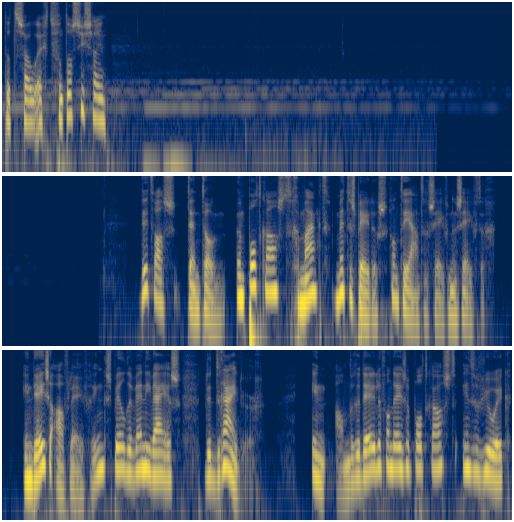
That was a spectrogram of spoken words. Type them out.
dat zou echt fantastisch zijn. Dit was Tentoon, een podcast gemaakt met de spelers van Theater 77. In deze aflevering speelde Wendy Weijers de draaideur. In andere delen van deze podcast interview ik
